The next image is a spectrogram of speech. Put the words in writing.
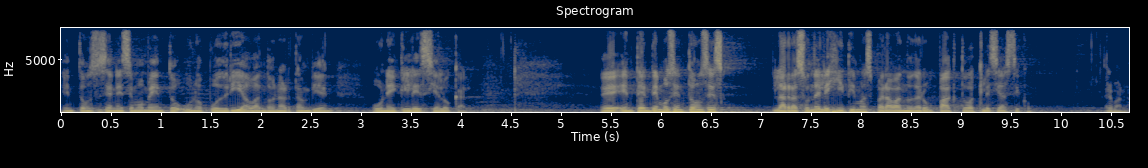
entonces en ese momento uno podría abandonar también una iglesia local. Eh, ¿Entendemos entonces las razones legítimas para abandonar un pacto eclesiástico? Hermano.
